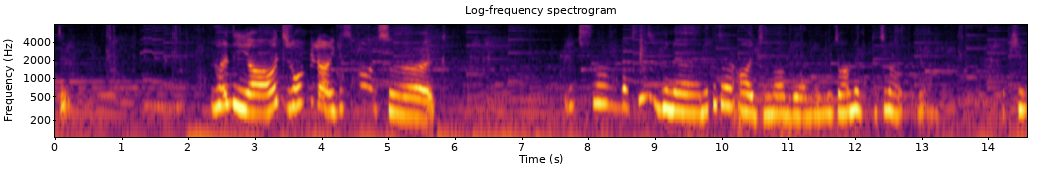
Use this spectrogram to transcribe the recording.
Gidelim. Hadi ya. Hadi zombiler gitsin artık. Lütfen baksanıza güne. Ne kadar aydınlandı yani. Bu zahmet gidin artık ya. Bakayım.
